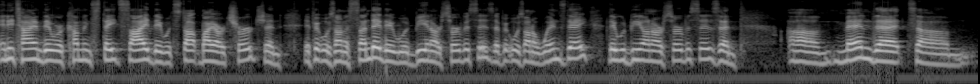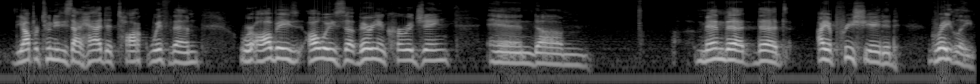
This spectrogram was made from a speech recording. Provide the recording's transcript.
anytime they were coming stateside, they would stop by our church. And if it was on a Sunday, they would be in our services. If it was on a Wednesday, they would be on our services. And um, men that um, the opportunities I had to talk with them were always, always uh, very encouraging and um, men that, that I appreciated greatly.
